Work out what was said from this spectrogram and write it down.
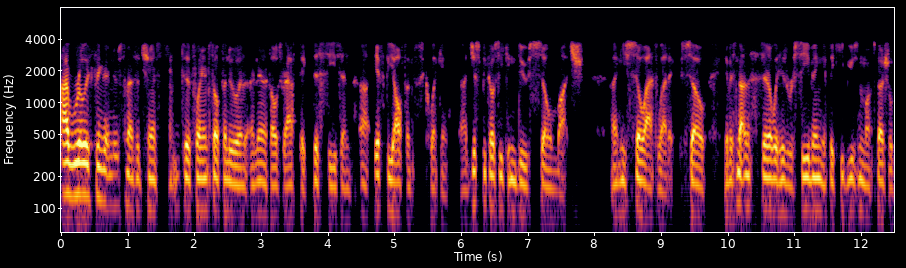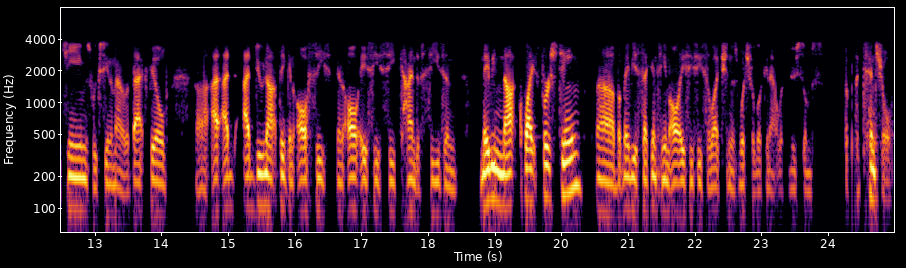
I really think that Newsome has a chance to play himself into an, an NFL draft pick this season uh, if the offense is clicking, uh, just because he can do so much and he's so athletic. So if it's not necessarily his receiving, if they keep using him on special teams, we've seen him out of the backfield. Uh, I, I, I do not think an all an all ACC kind of season, maybe not quite first team, uh, but maybe a second team all ACC selection is what you're looking at with Newsome's potential,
